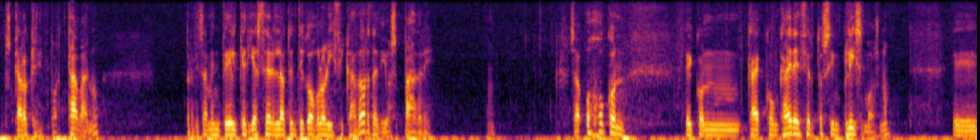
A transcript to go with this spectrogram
Pues claro que le importaba, ¿no? Precisamente él quería ser el auténtico glorificador de Dios Padre. O sea, ojo con, eh, con, caer en ciertos simplismos. ¿no? Eh,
